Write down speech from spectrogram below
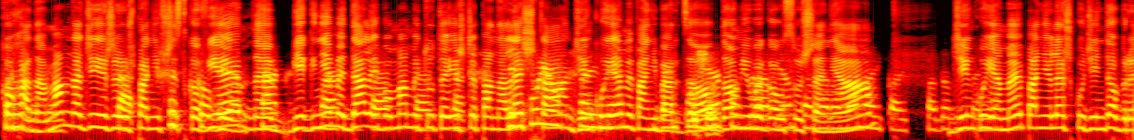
Kochana, mam nadzieję, że Tak, już Pani wszystko, wszystko wie. E, Tak, Biegniemy tak, dalej, bo tak, mamy tak, tutaj tak. jeszcze Pana Leszka. Dziękujemy Pani bardzo. Do miłego usłyszenia. Dziękujemy. Panie Leszku, dzień dobry.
